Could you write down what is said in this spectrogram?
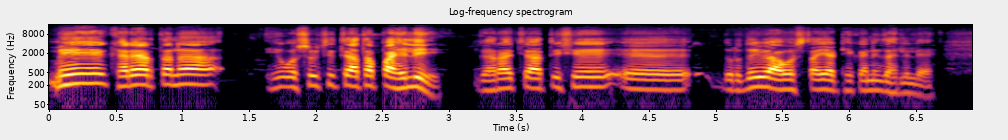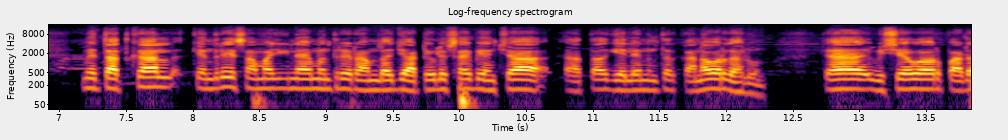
मी खऱ्या अर्थानं ही वस्तुस्थिती आता पाहिली. घराची अतिशय दुर्दैवी अवस्था या ठिकाणी झालेली आहे. मी तात्काळ केंद्रीय सामाजिक न्यायमंत्री रामदासजी आठवले साहेब यांच्या आता गेल्यानंतर कानावर घालून त्या विषयावर पाड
